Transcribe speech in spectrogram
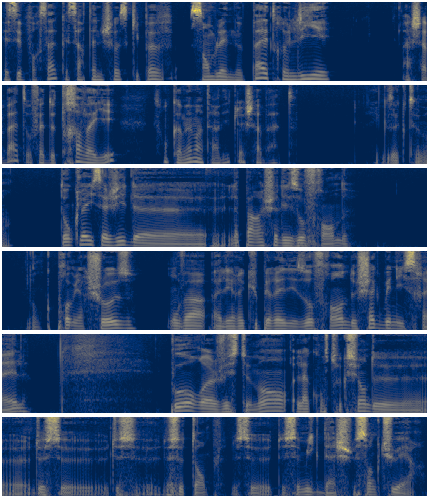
Et c'est pour ça que certaines choses qui peuvent sembler ne pas être liées à Shabbat, au fait de travailler, sont quand même interdites le Shabbat. Exactement. Donc là, il s'agit de la paracha des offrandes. Donc première chose, on va aller récupérer des offrandes de chaque béni Israël pour euh, justement la construction de, ce, temple, de ce, Mikdash, le sanctuaire,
